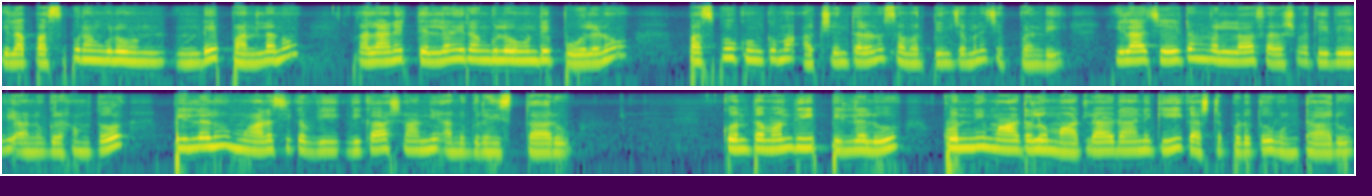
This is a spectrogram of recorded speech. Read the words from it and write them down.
ఇలా పసుపు రంగులో ఉండే పండ్లను అలానే తెల్లని రంగులో ఉండే పూలను పసుపు కుంకుమ అక్షంతలను సమర్పించమని చెప్పండి. ఇలా చేయటం వల్ల సరస్వతీదేవి అనుగ్రహంతో పిల్లలు మానసిక వి వికాసాన్ని అనుగ్రహిస్తారు. కొంతమంది పిల్లలు కొన్ని మాటలు మాట్లాడడానికి కష్టపడుతూ ఉంటారు.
